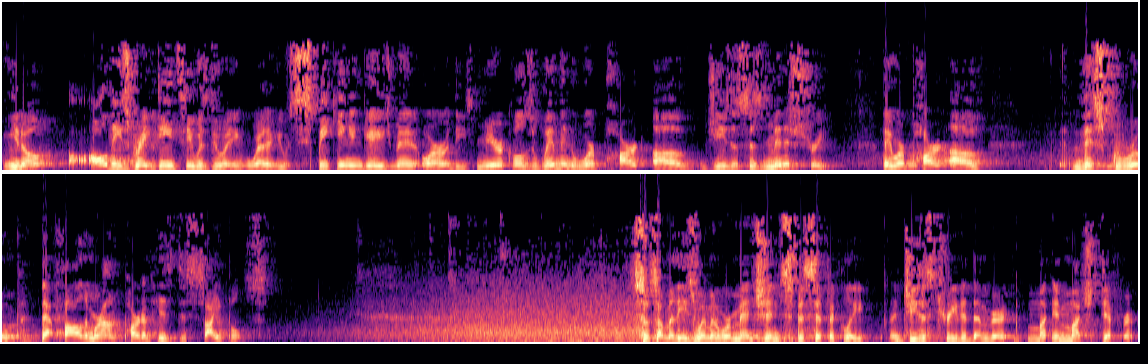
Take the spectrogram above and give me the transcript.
you know, all these great deeds he was doing, whether he was speaking engagement or these miracles, women were part of Jesus' ministry. They were part of this group that followed him around, part of his disciples. So some of these women were mentioned specifically, and Jesus treated them very in much different.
